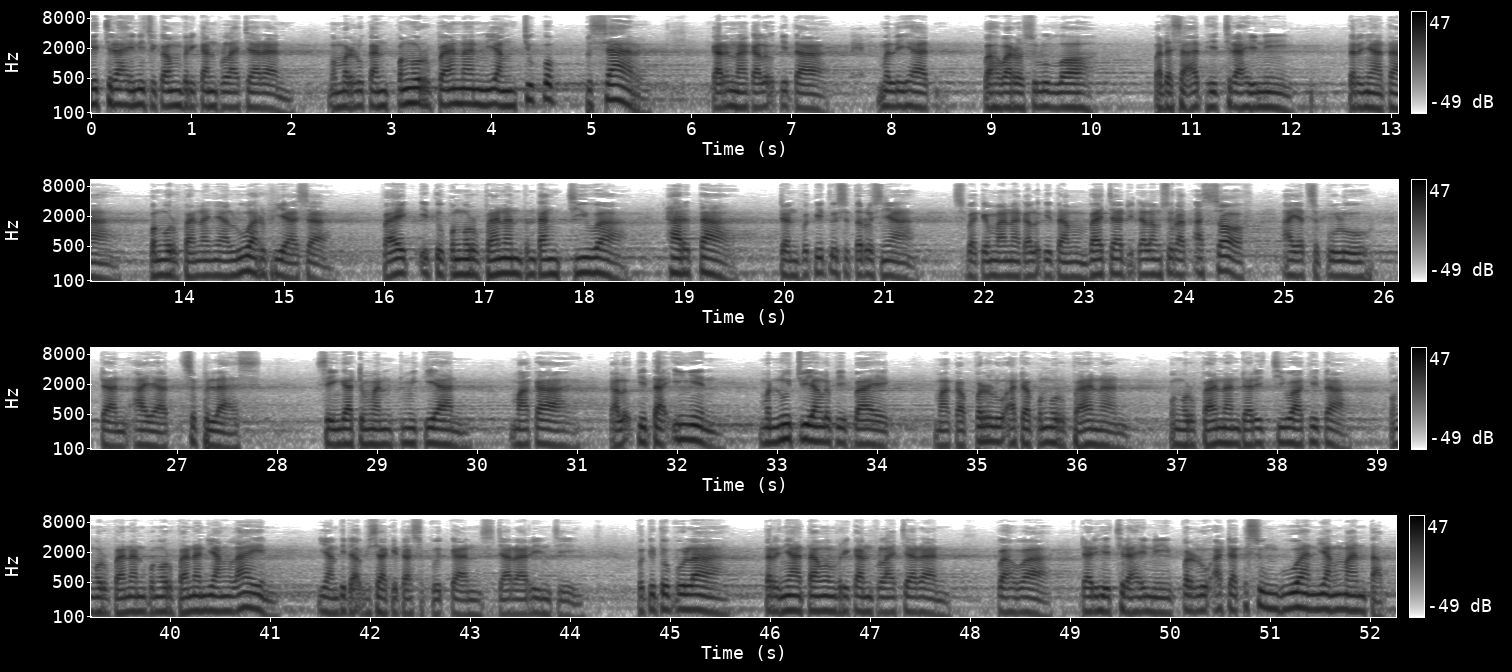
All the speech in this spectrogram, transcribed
hijrah ini juga memberikan pelajaran, memerlukan pengorbanan yang cukup besar. Karena kalau kita melihat bahwa Rasulullah pada saat hijrah ini ternyata pengorbanannya luar biasa baik itu pengorbanan tentang jiwa, harta, dan begitu seterusnya. Sebagaimana kalau kita membaca di dalam surat As-Sof ayat 10 dan ayat 11. Sehingga dengan demikian, maka kalau kita ingin menuju yang lebih baik, maka perlu ada pengorbanan, pengorbanan dari jiwa kita, pengorbanan-pengorbanan yang lain yang tidak bisa kita sebutkan secara rinci. Begitu pula ternyata memberikan pelajaran bahwa dari hijrah ini perlu ada kesungguhan yang mantap.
